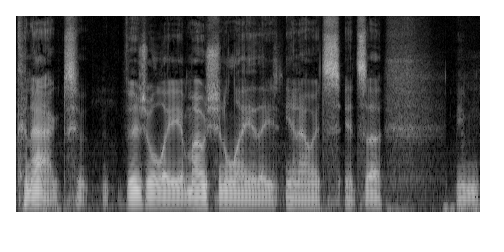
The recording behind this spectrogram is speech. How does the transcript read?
connect visually, emotionally. They, you know, it's it's a. I mean,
